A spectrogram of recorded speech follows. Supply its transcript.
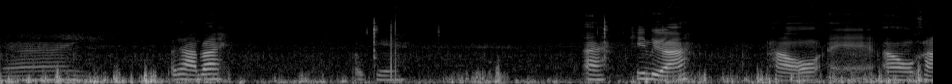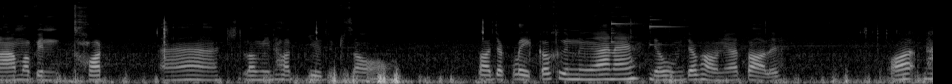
ไงประทานไป โอเค อะ ที่เหลือ เผาเอ่อเอาคล้ามาเป็นท็อตอ่า เรามีท็อตอยู่12ต่อจากเหล็กก็คือเนื้อนะ เดี๋ยวผมจะเผาเนื้อต่อเลยเพราะฐ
